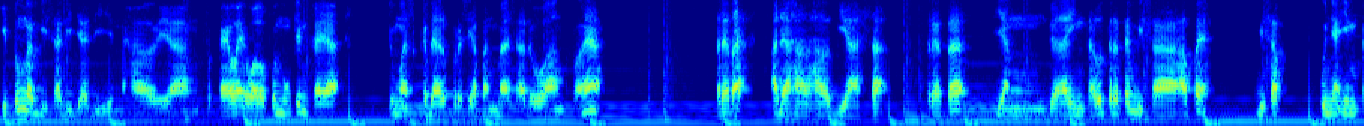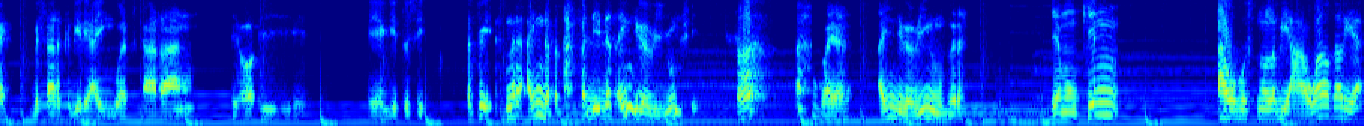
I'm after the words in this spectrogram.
itu nggak bisa dijadiin hal yang sepele walaupun mungkin kayak cuma sekedar persiapan bahasa doang. Soalnya ternyata ada hal-hal biasa ternyata yang gak aing tahu ternyata bisa apa ya? Bisa punya impact besar ke diri Aing buat sekarang. Yo, iya gitu sih. Tapi sebenarnya Aing dapat apa di dat Aing juga bingung sih. Hah? Ah, apa ya? Aing juga bingung sebenarnya. Ya mungkin tahu Husnul lebih awal kali ya.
